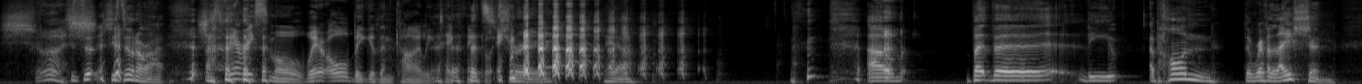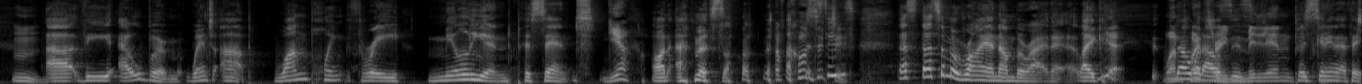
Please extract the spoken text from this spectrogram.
Shush. she's doing all right. She's very small. We're all bigger than Kylie, technically. That's true. yeah. um, but the the upon the revelation, Mm. uh, the album went up 1.3 million percent Yeah. on Amazon. Of course it did. That's that's a Mariah number right there. Like Yeah. no one 1.3 else is, million is getting that thing.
